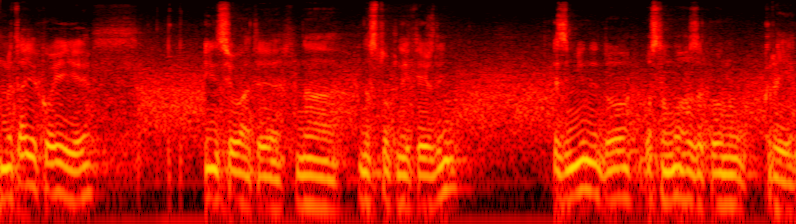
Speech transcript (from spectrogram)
мета якої є ініціювати на наступний тиждень зміни до основного закону країни.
